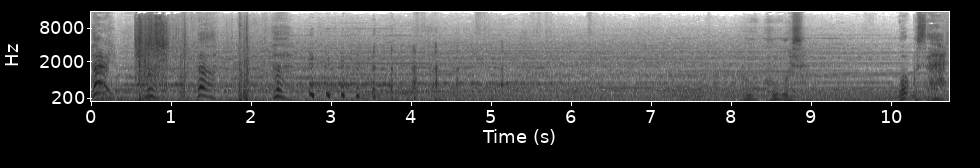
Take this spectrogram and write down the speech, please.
ah! Hey! What was that?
